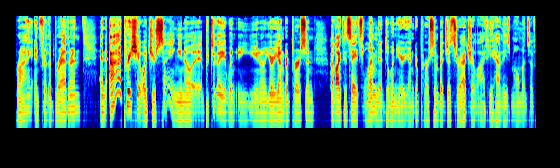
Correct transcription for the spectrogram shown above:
right? And for the brethren, and, and I appreciate what you're saying. You know, eh, particularly when you know you're a younger person. I'd like to say it's limited to when you're a younger person, but just throughout your life, you have these moments of.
